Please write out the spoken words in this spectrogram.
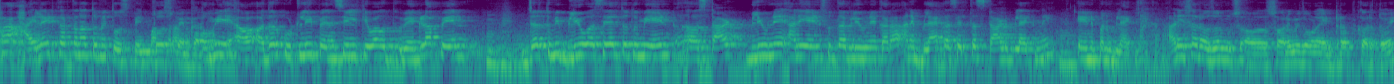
हा हायलाईट करताना तुम्ही तोच पेन तोच pen करा. तुम्ही अदर कुठली पेन्सिल किंवा वेगळा पेन जर तुम्ही ब्ल्यू असेल तर तुम्ही एंड स्टार्ट ब्ल्यूने आणि एंड सुद्धा ब्ल्यूने करा. आणि ब्लॅक असेल तर स्टार्ट ब्लॅकने एंड पण ब्लॅकने करा. आणि सर अजून सॉरी मी तुम्हाला इंटरप्ट करतोय.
